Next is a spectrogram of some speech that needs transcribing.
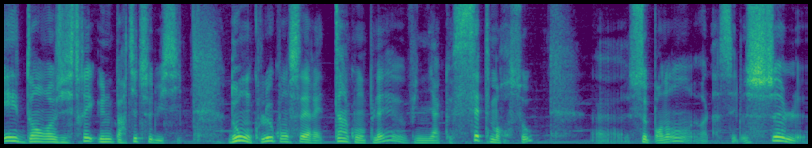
et d'enregistrer une partie de celui-ci. Donc le concert est incomplet, il n'y a que 7 morceaux. Euh, cependant, voilà, c'est le seul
